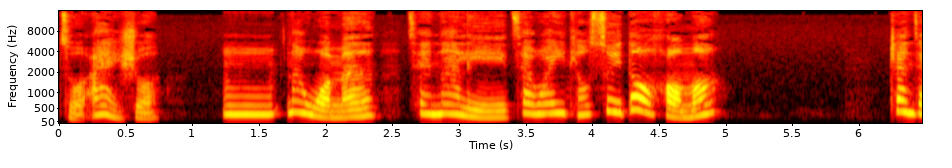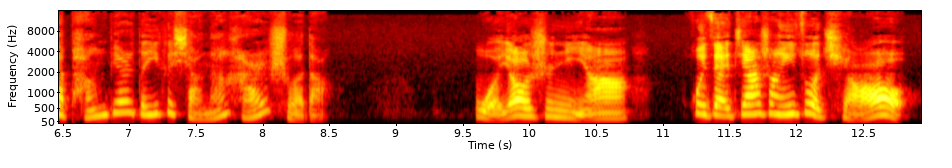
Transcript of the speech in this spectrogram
左爱说：“嗯，那我们在那里再挖一条隧道好吗？”站在旁边的一个小男孩说道：“我要是你啊，会再加上一座桥。”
